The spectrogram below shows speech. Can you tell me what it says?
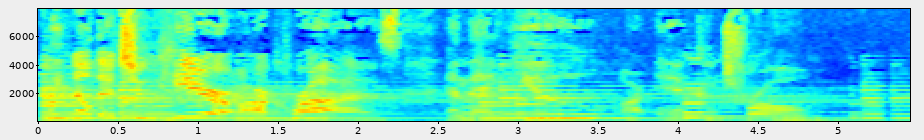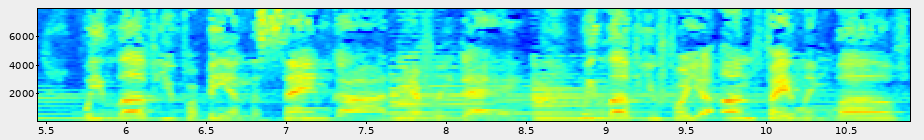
We know that you hear our cries and that you are in control. We love you for being the same God every day. We love you for your unfailing love,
